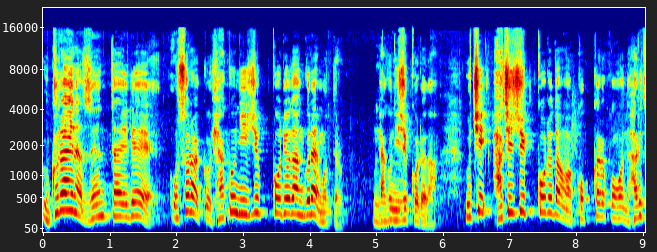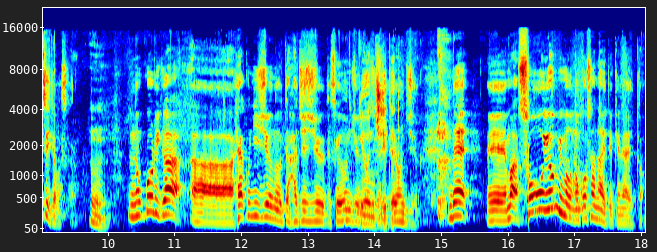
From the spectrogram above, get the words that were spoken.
ウクライナ全体でおそらく120個旅団ぐらい持ってる。120個旅団、うち80個旅団はここからここに張り付いてますから、うん、残りがあ120のうち80ですか40です、ね、40で ,40 でえー、まあ総予備も残さないといけないと、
